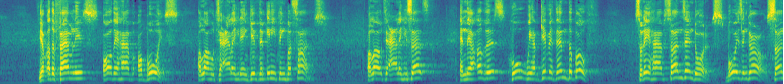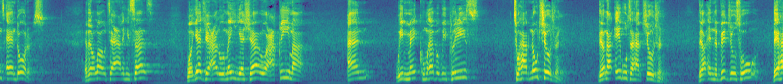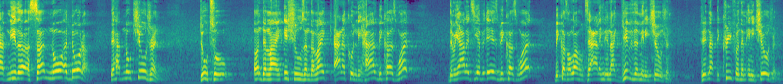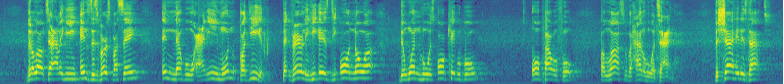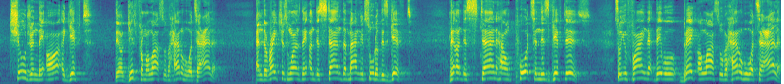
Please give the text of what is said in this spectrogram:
You have other families, all they have are boys. Allah Ta'ala, He didn't give them anything but sons. Allah Ta'ala, He says, and there are others who we have given them the both. So they have sons and daughters, boys and girls, sons and daughters. And then Allah Ta'ala, He says, وَيَجْعَلُ مَن يَشَاءُ عَقِيمًا And we make whomever we please to have no children. They're not able to have children. There are individuals who they have neither a son nor a daughter. They have no children due to underlying issues and the like. Ala because what? The reality of it is because what? Because Allah Ta'ala He did not give them any children. He did not decree for them any children. Then Allah Ta'ala He ends this verse by saying, إِنَّهُ عَلِيمٌ قَدِيرٌ that verily He is the all knower, the one who is all capable, all powerful, Allah subhanahu wa ta'ala. The shahid is that children, they are a gift. They are a gift from Allah subhanahu wa ta'ala. And the righteous ones, they understand the magnitude of this gift. They understand how important this gift is. So you find that they will beg Allah subhanahu wa ta'ala.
